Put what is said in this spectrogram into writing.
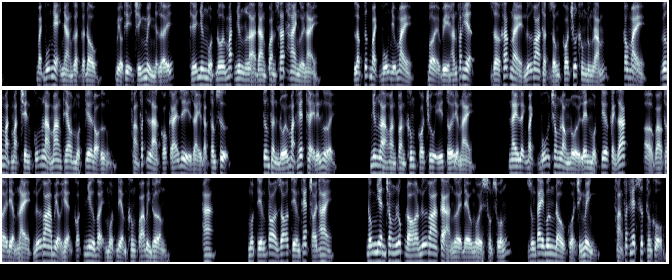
Bạch vũ nhẹ nhàng gật gật đầu, biểu thị chính mình nhận lấy, thế nhưng một đôi mắt nhưng là đang quan sát hai người này. Lập tức bạch vũ nhíu mày, bởi vì hắn phát hiện, giờ khác này nữ hoa thật giống có chút không đúng lắm, cau mày, gương mặt mặt trên cũng là mang theo một tia đỏ ửng phảng phất là có cái gì dày đặc tâm sự. Tương thần đối mặt hết thể đến người nhưng là hoàn toàn không có chú ý tới điểm này. Nay lệnh bạch vũ trong lòng nổi lên một tia cảnh giác ở vào thời điểm này nữ hoa biểu hiện có như vậy một điểm không quá bình thường. A! Một tiếng to rõ tiếng thét chói tai. Đông nhiên trong lúc đó nữ hoa cả người đều ngồi sổm xuống, xuống dùng tay bưng đầu của chính mình phảng phất hết sức thống khổ.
